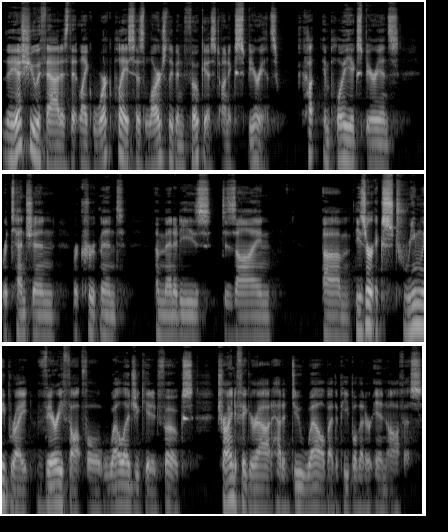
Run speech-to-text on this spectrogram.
the issue with that is that like workplace has largely been focused on experience, employee experience, retention, recruitment, amenities, design. Um, these are extremely bright, very thoughtful, well educated folks trying to figure out how to do well by the people that are in office.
